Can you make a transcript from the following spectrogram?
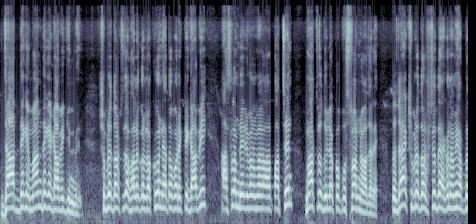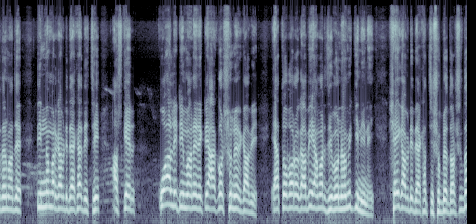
জাত দেখে, মান দেখে গাভী কিনবেন। সুপ্রিয় দর্শকরা ভালো করে লক্ষ্য করুন, এত বড় একটি গাভী আসলাম ডেয়ারি ফার্মে পাচ্ছেন মাত্র দুই লক্ষ পঁচপান্ন হাজারে। তো যাই হোক, সুপ্রিয় দর্শক এখন আমি আপনাদের মাঝে তিন নম্বর গাভীটি দেখা দিচ্ছি। আজকের কোয়ালিটি মানের একটি আকর্ষণের গাভী। এত বড় গাভী আমার জীবনে আমি কিনি নেই। সেই গাভীটি দেখাচ্ছি সুপ্রিয় দর্শকদা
